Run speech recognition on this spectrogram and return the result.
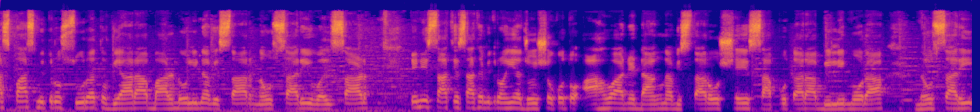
આસપાસ મિત્રો સુરત, વ્યારા, બારડોલીના વિસ્તાર, નવસારી, વલસાડ. તેની સાથે સાથે મિત્રો અહીંયા જોઈ શકો તો આહવા અને ડાંગના વિસ્તારો છે. સાપુતારા બિલીમોરા, નવસારી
